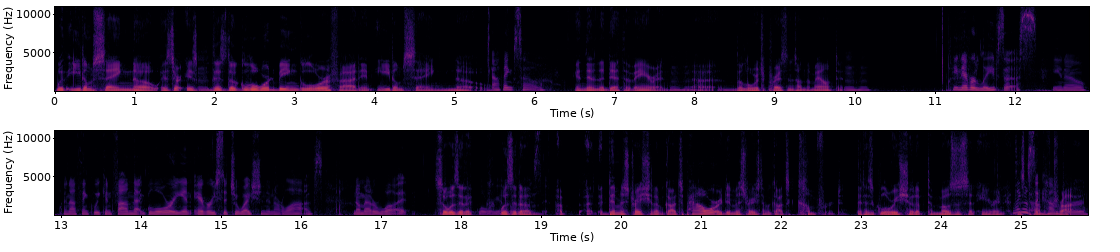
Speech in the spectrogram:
with Edom saying no? Is there is Mhm. there's the Lord being glorified and Edom saying no, I think so. and then the death of Aaron, Mhm. uh, the Lord's presence on the mountain. Mm-hmm. He never leaves us, you know, and I think we can find that glory in every situation in our lives, no matter what. So was it a Glory was it a, Lord is there. a a demonstration of God's power or a demonstration of God's comfort that His glory showed up to Moses and Aaron at this time of trial?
